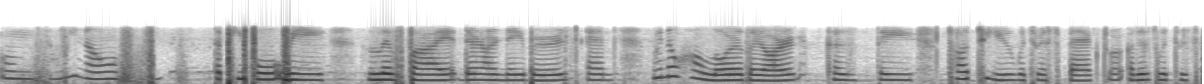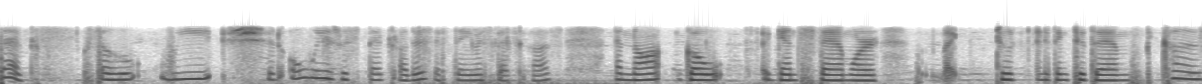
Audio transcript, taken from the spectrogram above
um we know the people we live by they're our neighbors and we know how loyal they are because they talk to you with respect or others with respect. So we should always respect others if they respect us and not go against them or like do anything to them because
